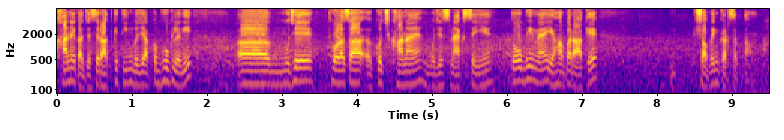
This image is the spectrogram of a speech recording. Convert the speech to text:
खाने का जैसे रात के तीन बजे आपको भूख लगी आ, मुझे थोड़ा सा कुछ खाना है मुझे स्नैक्स चाहिए तो भी मैं यहाँ पर आके शॉपिंग कर सकता हूँ।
